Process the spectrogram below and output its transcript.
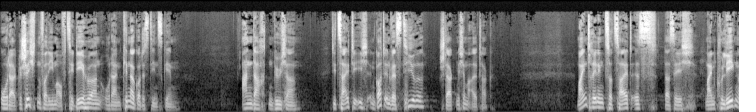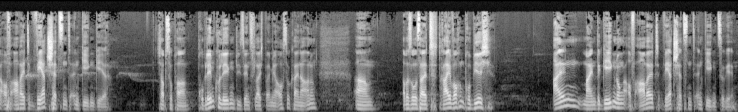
oder Geschichten von ihm auf CD hören oder in Kindergottesdienst gehen. Andachten, Bücher. Die Zeit, die ich in Gott investiere, stärkt mich im Alltag. Mein Training zurzeit ist, dass ich meinen Kollegen auf Arbeit wertschätzend entgegengehe. Ich habe so ein paar Problemkollegen, die sehen es vielleicht bei mir auch so, keine Ahnung. Ähm, aber so seit drei Wochen probiere ich allen meinen Begegnungen auf Arbeit wertschätzend entgegenzugehen.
